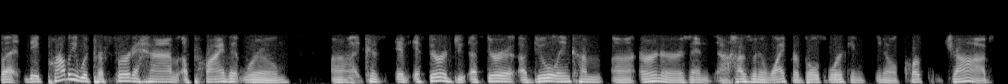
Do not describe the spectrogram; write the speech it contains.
But they probably would prefer to have a private room because uh, if, if they're a, if they're a dual income uh, earners and a husband and wife are both working, you know, corporate jobs.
